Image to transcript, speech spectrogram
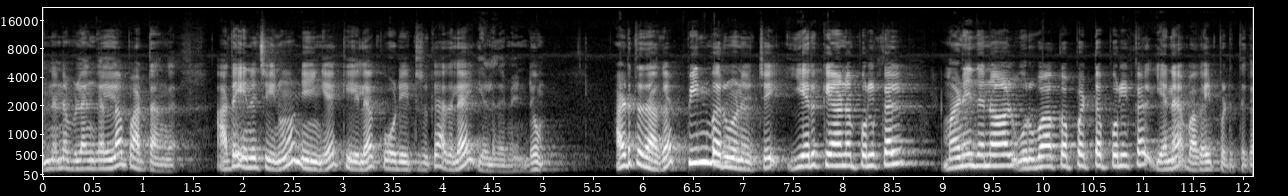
என்னென்ன விலங்குகள்லாம் பார்த்தாங்க. அதை என்ன செய்யணும்? நீங்கள் கீழே கோடிட்டுருக்கு அதில் எழுத வேண்டும். அடுத்ததாக பின்வருவனவற்றை இயற்கையான பொருட்கள் மனிதனால் உருவாக்கப்பட்ட பொருட்கள் என வகைப்படுத்துக.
